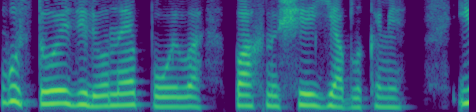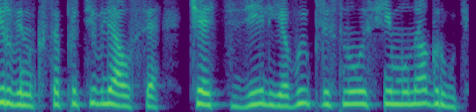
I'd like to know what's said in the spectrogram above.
густое зеленое пойло, пахнущее яблоками. Ирвинг сопротивлялся, часть зелья выплеснулась ему на грудь,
